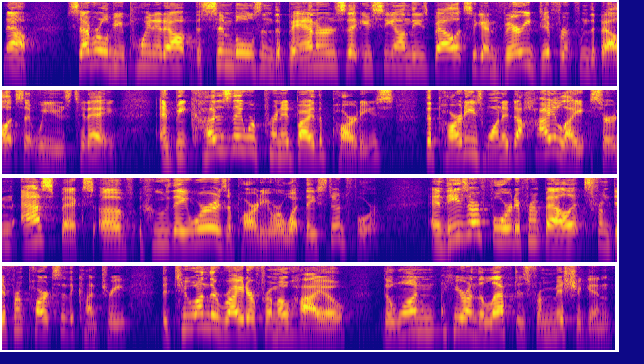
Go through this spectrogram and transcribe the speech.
Now, several of you pointed out the symbols and the banners that you see on these ballots. Again, very different from the ballots that we use today. And because they were printed by the parties, the parties wanted to highlight certain aspects of who they were as a party or what they stood for. And these are four different ballots from different parts of the country. The two on the right are from Ohio. The one here on the left is from Michigan.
